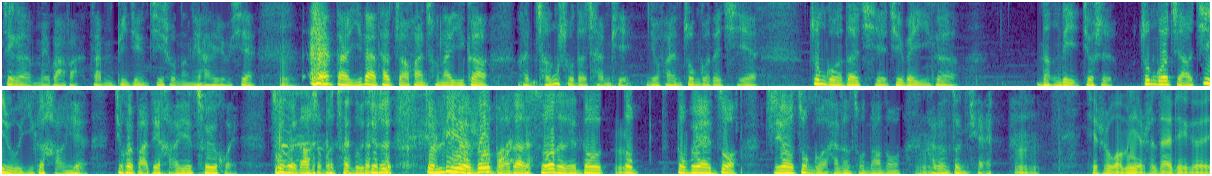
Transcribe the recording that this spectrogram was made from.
这个没办法，咱们毕竟技术能力还是有限。嗯，但一旦它转换成了一个很成熟的产品，你就发现中国的企业，中国的企业具备一个能力，就是中国只要进入一个行业，就会把这行业摧毁，摧毁到什么程度？就是就是利润微薄的，所有的人都都都不愿意做，只有中国还能从当中还能挣钱。嗯。其实我们也是在这个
